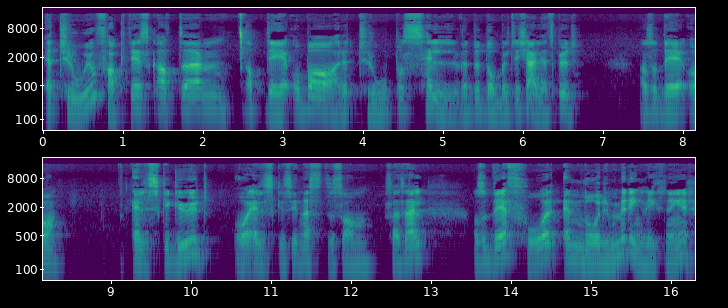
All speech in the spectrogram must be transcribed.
Jeg tror jo faktisk at, um, at det å bare tro på selve det dobbelte kjærlighetsbud, altså det å elske Gud og elske sin neste som seg selv, altså det får enorme ringvirkninger.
